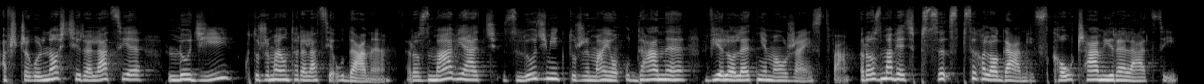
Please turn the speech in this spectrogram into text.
a w szczególności relacje ludzi, którzy mają te relacje udane. Rozmawiać z ludźmi, którzy mają udane wieloletnie małżeństwa. Rozmawiać z psychologami, z coachami relacji,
